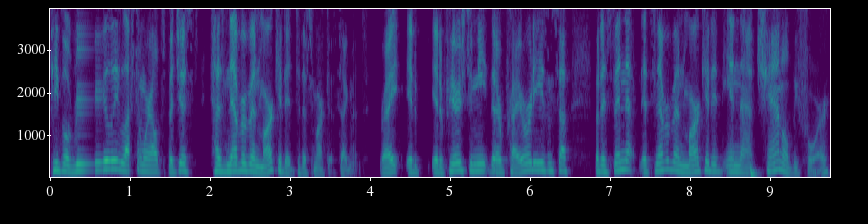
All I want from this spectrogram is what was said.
people really like somewhere else but just has never been marketed to this market segment right? It it appears to meet their priorities and stuff but it's been it's never been marketed in that channel before.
